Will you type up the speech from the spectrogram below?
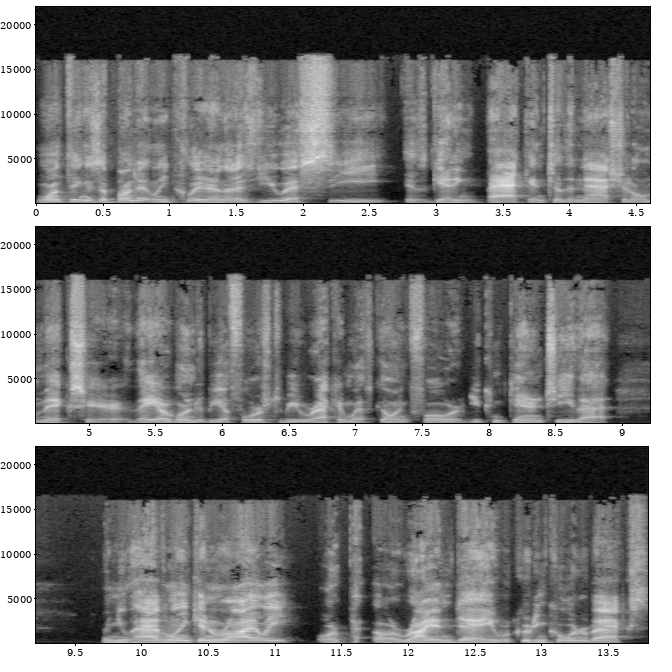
One thing is abundantly clear, and that is USC is getting back into the national mix here. They are going to be a force to be reckoned with going forward. You can guarantee that. When you have Lincoln Riley or, or Ryan Day recruiting quarterbacks,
